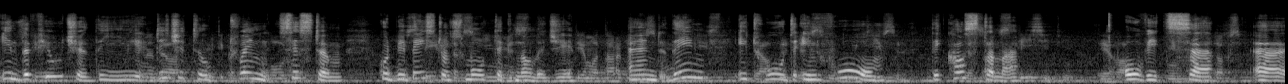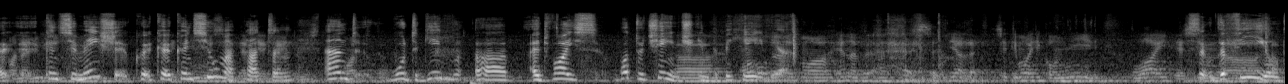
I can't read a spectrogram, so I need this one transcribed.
In the future, the digital twin system could be based on smart technology, and then it would inform the customer of its uh, uh, consumer pattern and would give uh, advice what to change in the behavior. So the field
